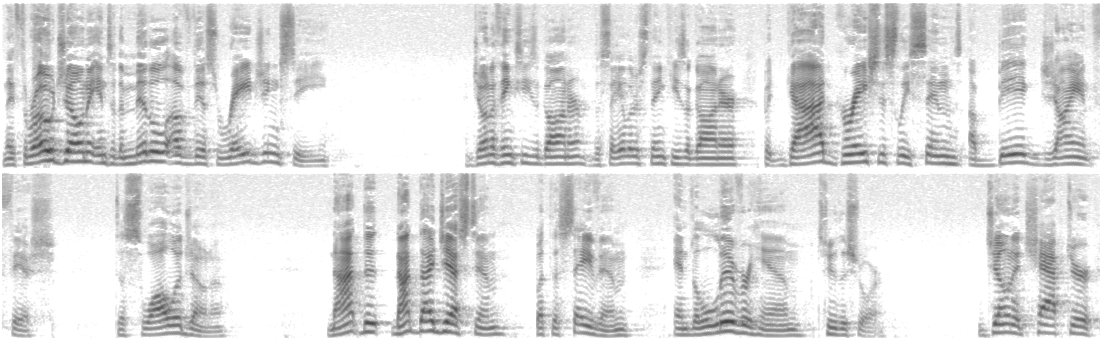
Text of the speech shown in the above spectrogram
And they throw Jonah into the middle of this raging sea. And Jonah thinks he's a goner. The sailors think he's a goner. But God graciously sends a big, giant fish to swallow Jonah, not, to, not digest him, but to save him and deliver him to the shore. Jonah chapter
